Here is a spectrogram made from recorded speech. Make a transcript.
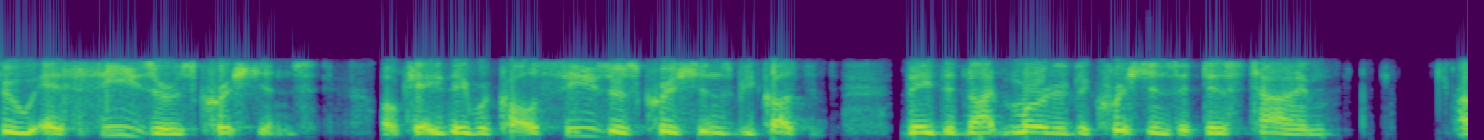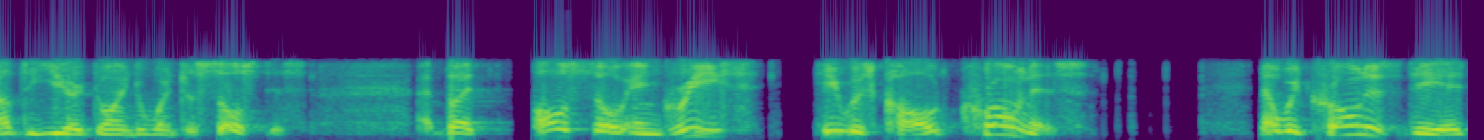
to as Caesar's Christians. Okay, they were called Caesar's Christians because they did not murder the Christians at this time of the year during the winter solstice. But also in Greece, he was called Cronus. Now, what Cronus did,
